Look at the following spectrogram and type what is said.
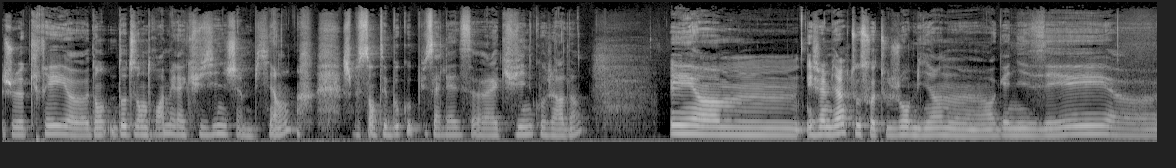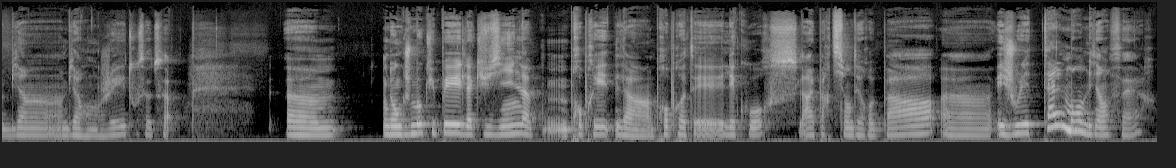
Je crée euh, dans d'autres endroits, mais la cuisine, j'aime bien. je me sentais beaucoup plus à l'aise à la cuisine qu'au jardin. Et, et j'aime bien que tout soit toujours bien organisé, bien, bien rangé, tout ça, tout ça. Donc je m'occupais de la cuisine, la, la, propreté, les courses, la répartition des repas. Euh, et je voulais tellement bien faire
